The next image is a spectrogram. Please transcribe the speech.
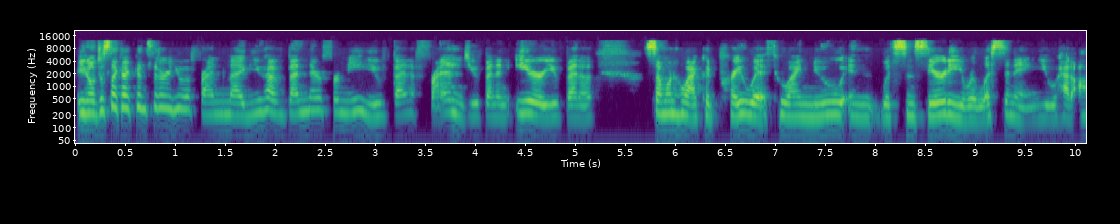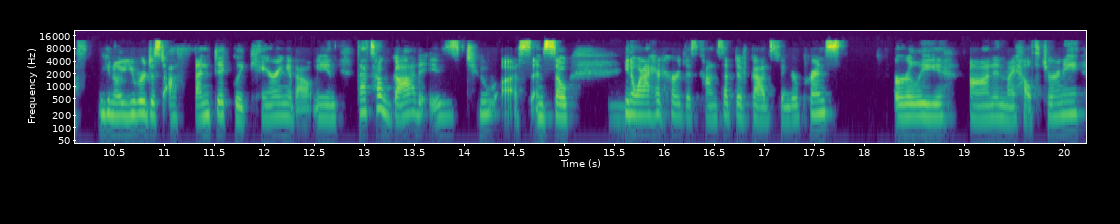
you know just like I consider you a friend Meg you have been there for me you've been a friend you've been an ear you've been a someone who I could pray with, who I knew in with sincerity you were listening. You had off, you know, you were just authentically caring about me. And that's how God is to us. And so, you know, when I had heard this concept of God's fingerprints early on in my health journey,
